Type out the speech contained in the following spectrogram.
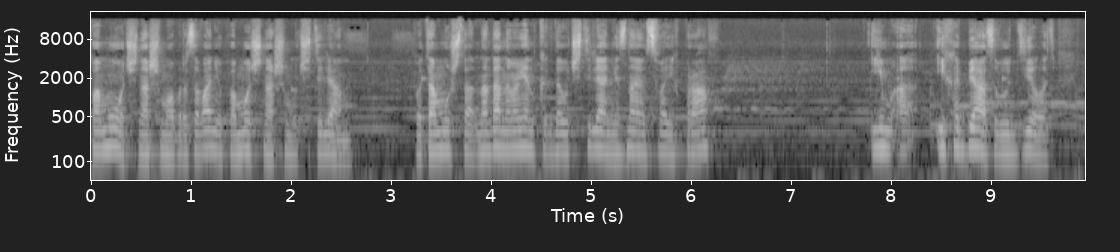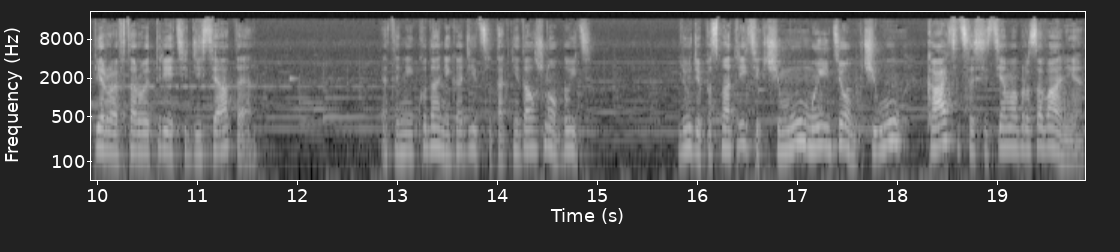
помочь нашему образованию, помочь нашим учителям. Потому что на данный момент, когда учителя не знают своих прав, им а, их обязывают делать первое, второе, третье, десятое, это никуда не годится, так не должно быть. Люди, посмотрите, к чему мы идем, к чему катится система образования.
